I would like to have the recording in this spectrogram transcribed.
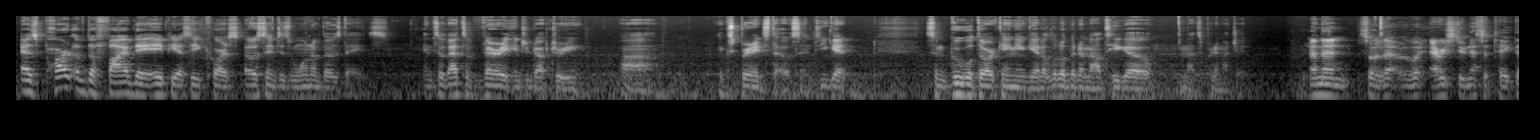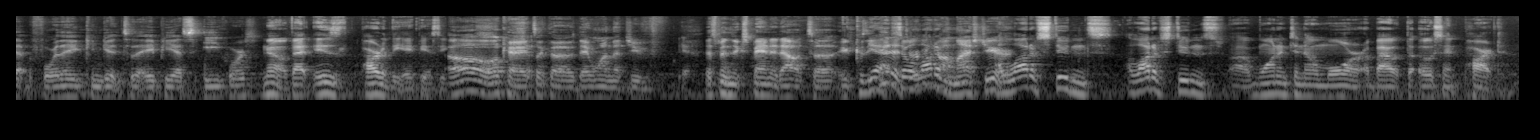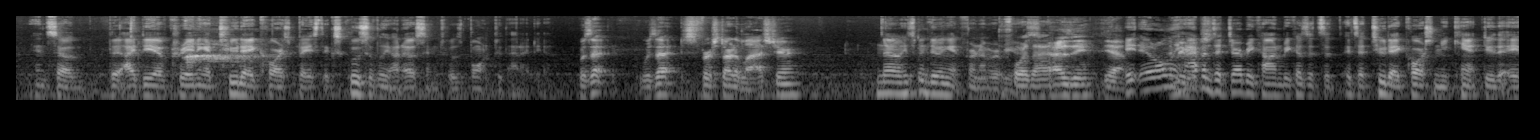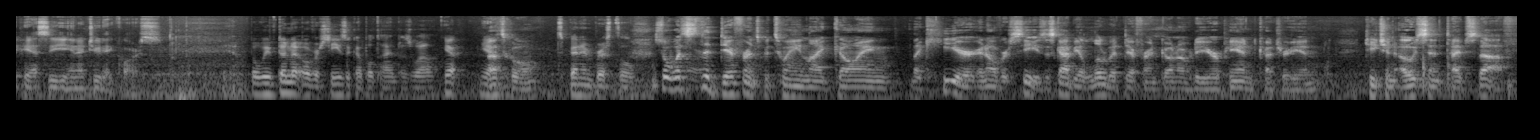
As part of the five-day APSE course, OSINT is one of those days, and so that's a very introductory uh, experience to OSINT. You get some Google dorking, you get a little bit of Maltego, and that's pretty much it. And then, so is that what every student has to take that before they can get into the APSE course? No, that is part of the APSE. Oh, okay. So- It's like the day one that you've Yeah. that's been expanded out to because you yeah, did so a lot of last year. a lot of students, a lot of students uh, wanted to know more about the OSINT part, and so the idea of creating a two-day course based exclusively on OSINT was born through that idea. Was that was that just first started last year? No, he's been doing it for a number of Before years. that. Has he? Yeah. It, it only happens at DerbyCon because it's a it's a two day course and you can't do the APSE in a two day course. Yeah. But we've done it overseas a couple times as well. Yep. Yeah. That's cool. It's been in Bristol. So what's the difference between like going like here and overseas? It's got to be a little bit different going over to a European country and teaching OSINT type stuff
